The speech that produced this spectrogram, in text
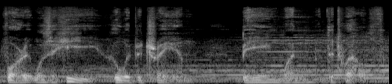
for it was he who would betray him, being one of the twelve.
